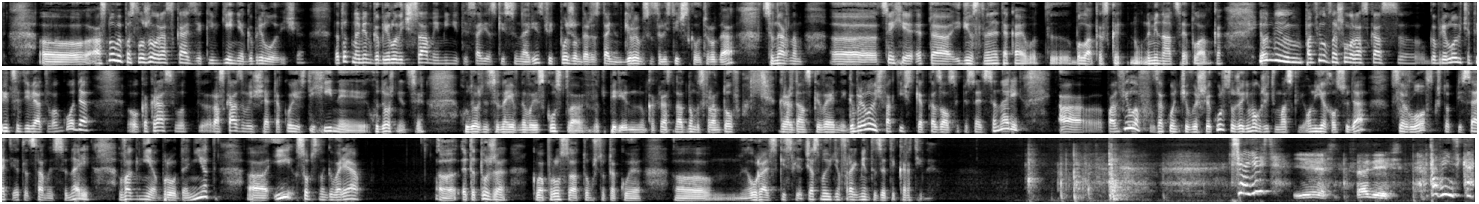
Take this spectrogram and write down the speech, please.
Э, основой послужил рассказик Евгения Габриловича. На тот момент Габрилович самый именитый советский сценарист, чуть позже он даже станет героем социалистического труда. В сценарном э, цехе это единственная такая вот была, так сказать, ну, номинация планка. И он, Панфилов нашел рассказ Габриловича 1939 года, как раз вот рассказывающий о такой стихийной художнице, художнице наивного искусства, вот, ну, как раз на одном из фронтов гражданской войны. Габрилович фактически отказался писать сценарий, а Панфилов, закончив высший курс, уже не мог жить в Москве. Он ехал сюда, в Свердловск, чтобы писать этот самый сценарий. В огне брода нет. А, и, собственно говоря, а, это тоже к вопросу о том, что такое а, уральский след. Сейчас мы видим фрагмент из этой картины. Чай есть? Есть. Садись. Подвинься-ка.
